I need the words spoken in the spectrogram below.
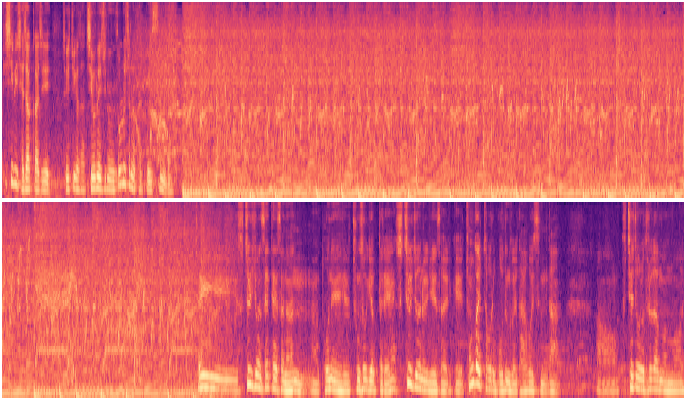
PCB 제작까지 저희 쪽에서 다 지원해주는 솔루션을 갖고 있습니다. 저희 수출지원센터에서는 어, 도내 중소기업들의 수출 지원을 위해서 이렇게 총괄적으로 모든 걸 다 하고 있습니다. 어, 구체적으로 들어가면 뭐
